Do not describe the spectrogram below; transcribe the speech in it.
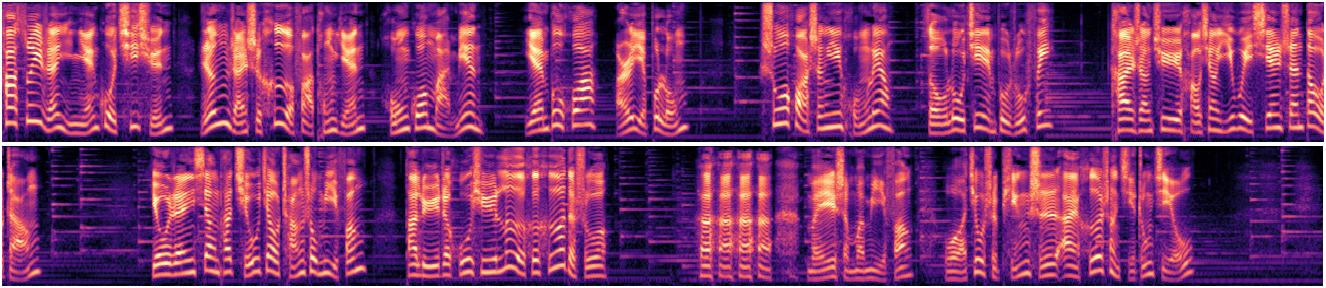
他虽然已年过七旬，仍然是鹤发童颜，红光满面，眼不花，耳也不聋，说话声音洪亮，走路健步如飞，看上去好像一位仙山道长。有人向他求教长寿秘方，他捋着胡须，乐呵呵地说：“ 哈哈哈哈，没什么秘方，我就是平时爱喝上几盅酒。”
